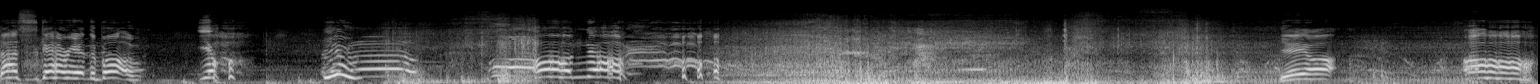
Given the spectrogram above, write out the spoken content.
that's scary at the bottom. Yo, you. Oh no. yeah. Oh.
